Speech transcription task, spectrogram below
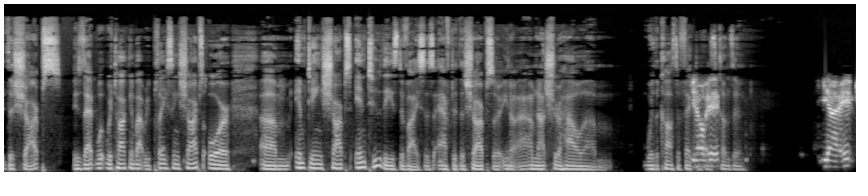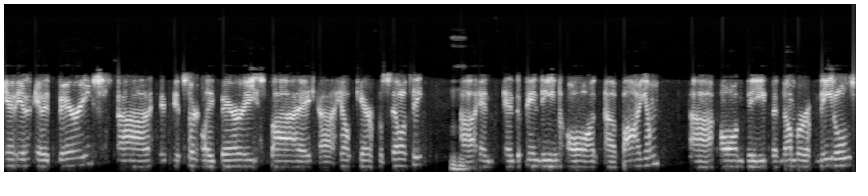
the sharps? Is that what we're talking about? Replacing sharps or um, emptying sharps into these devices after the sharps are? You know, I'm not sure how um, where the cost effectiveness you know, comes in. Yeah, it, it, it varies. Uh, it, it, certainly varies by uh, healthcare facility, mm-hmm. uh, and and depending on uh, volume, uh, on the the number of needles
